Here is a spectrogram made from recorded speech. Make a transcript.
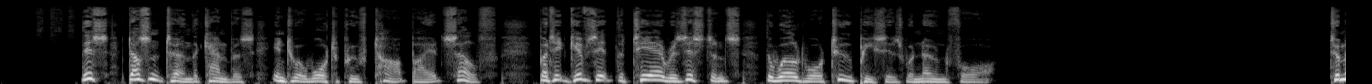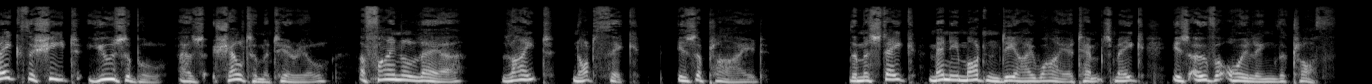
This doesn't turn the canvas into a waterproof tarp by itself, but it gives it the tear resistance the World War II pieces were known for. To make the sheet usable as shelter material, a final layer, light, not thick, is applied. The mistake many modern DIY attempts make is over-oiling the cloth.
